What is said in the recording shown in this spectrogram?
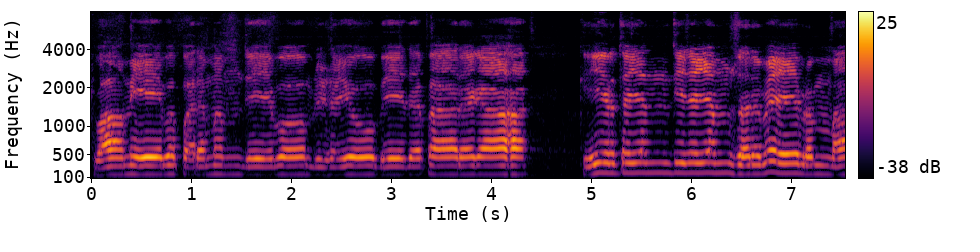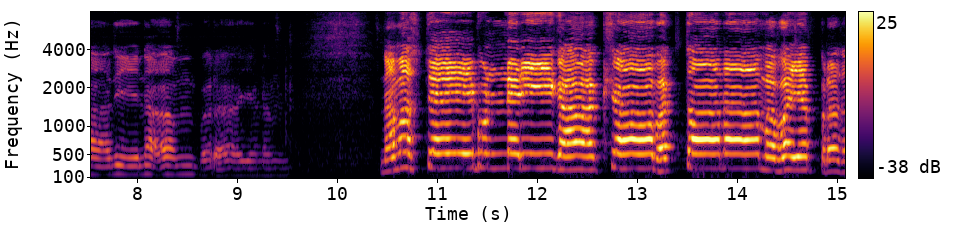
त्वामेव परमं देवो मृषयो वेदपारगाः कीर्तयन्ति जयं सर्वे ब्रह्मादीनां परायणम् नमस्ते पुण्डरीकाक्ष भक्तानामभयप्रद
